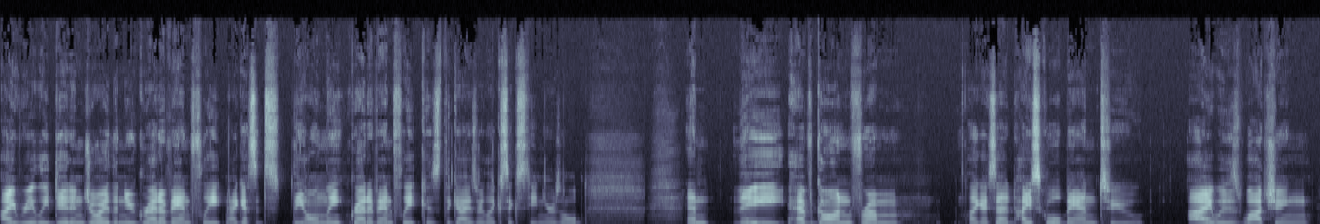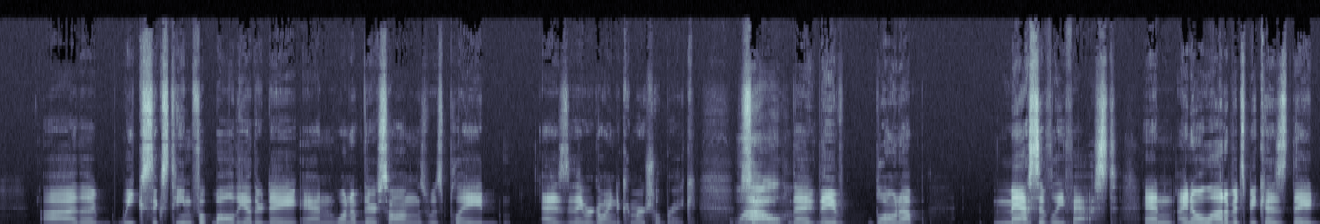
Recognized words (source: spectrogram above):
I really did enjoy the new Greta Van Fleet. I guess it's the only Greta Van Fleet because the guys are like 16 years old, and they have gone from, like I said, high school band to. I was watching uh, the Week 16 football the other day, and one of their songs was played as they were going to commercial break. Wow. So they they've blown up massively fast. And I know a lot of it's because they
